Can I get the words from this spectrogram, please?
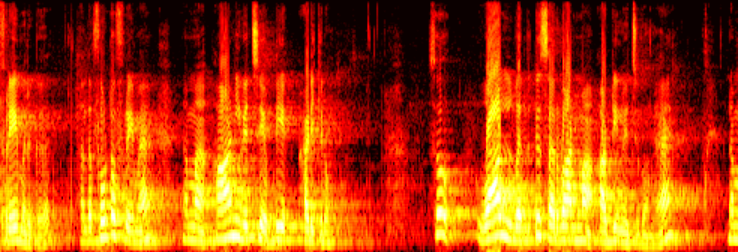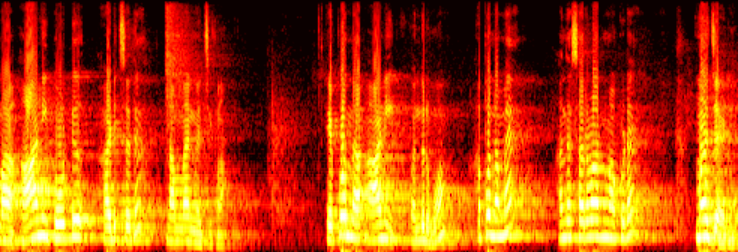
ஃப்ரேம் இருக்குது அந்த ஃபோட்டோ ஃப்ரேமை நம்ம ஆணி வச்சு எப்படி அடிக்கிறோம்? ஸோ வால் வந்துட்டு சர்வான்மா அப்படின்னு வச்சுக்கோங்க. நம்ம ஆணி போட்டு அடித்தது நம்மன்னு வச்சுக்கலாம். எப்போ அந்த ஆணி வந்துடுமோ அப்போ நம்ம அந்த சர்வான்மா கூட மர்ஜ் ஆகிடும்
